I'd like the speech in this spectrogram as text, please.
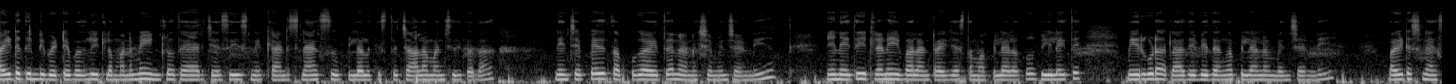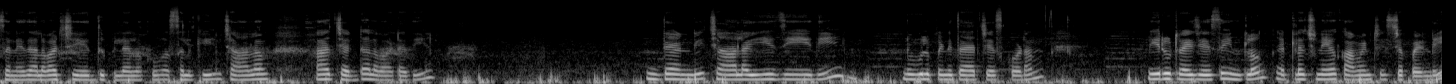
బయట తిండి పెట్టే బదులు ఇట్లా మనమే ఇంట్లో తయారు చేసి ఇట్లాంటి స్నాక్స్ పిల్లలకి ఇస్తే చాలా మంచిది కదా. నేను చెప్పేది తప్పుగా అయితే నన్ను క్షమించండి. నేనైతే ఇట్లనే ఇవ్వాలని ట్రై చేస్తాను మా పిల్లలకు. వీలైతే మీరు కూడా అట్లా అదే విధంగా పిల్లలను పెంచండి. బయట స్నాక్స్ అనేది అలవాటు చేయొద్దు పిల్లలకు. అసలుకి చాలా చెడ్డ అలవాటు అది. అంతే అండి. చాలా ఈజీ ఇది. నువ్వుల పిండి తయారు చేసుకోవడం. మీరు ట్రై చేసి ఇంట్లో ఎట్లా వచ్చినాయో కామెంట్ చేసి చెప్పండి.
